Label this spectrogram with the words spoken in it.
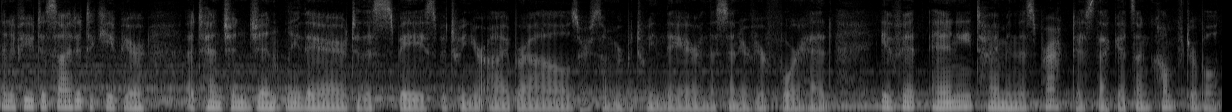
And if you decided to keep your attention gently there to the space between your eyebrows or somewhere between there and the center of your forehead, if at any time in this practice that gets uncomfortable,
